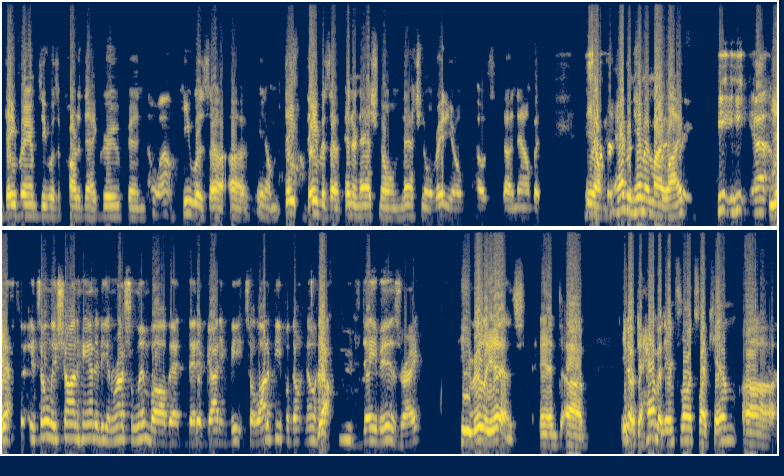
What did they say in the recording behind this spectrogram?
Dave Ramsey was a part of that group, and oh wow, he was, uh, uh, you know, Dave, Dave is an international national radio host uh, now, but you know, having him in my life. He, he uh, yeah. It's only Sean Hannity and Rush Limbaugh that, that have got him beat. So a lot of people don't know how yeah. huge Dave is, right? He really is, and uh, you know, to have an influence like him uh,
